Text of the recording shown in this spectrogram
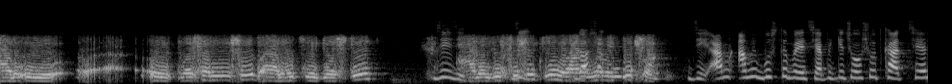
আর ওই প্রেশার ওষুধ আর হচ্ছে গ্যাস্ট্রিক জি জি। আর ইঞ্জেকশন জি আম- আমি বুঝতে পেরেছি। আপনি কিছু ওষুধ খাচ্ছেন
